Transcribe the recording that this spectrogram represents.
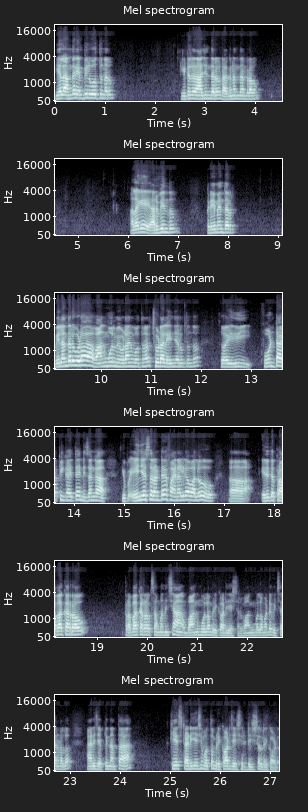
ఇలా అందరు ఎంపీలు పోతున్నారు. ఈటల రాజేందర్ రఘునందన్ రావు. అలాగే అరవింద్ ప్రేమేందర్. వీళ్ళందరూ కూడా వాంగ్మూలం ఇవ్వడానికి పోతున్నారు. చూడాలి ఏం జరుగుతుందో. సో ఈ ఫోన్ ట్యాపింగ్ అయితే నిజంగా ఇప్పుడు ఏం చేస్తారంటే ఫైనల్గా వాళ్ళు ఏదైతే ప్రభాకర్ రావు ప్రభాకర్ రావుకి సంబంధించి వాంగ్మూలం రికార్డ్ చేసినారు. వాంగ్మూలం అంటే విచారణలో ఆయన చెప్పిందంతా కేసు స్టడీ చేసి మొత్తం రికార్డ్ చేసారు డిజిటల్ రికార్డు.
